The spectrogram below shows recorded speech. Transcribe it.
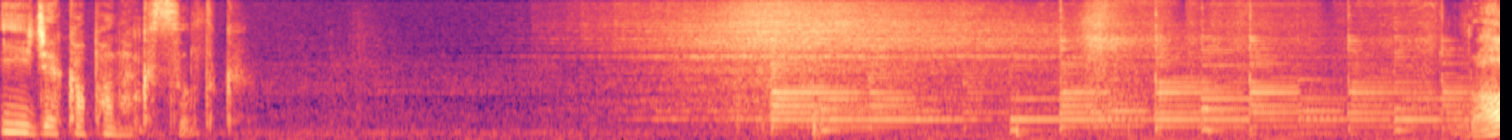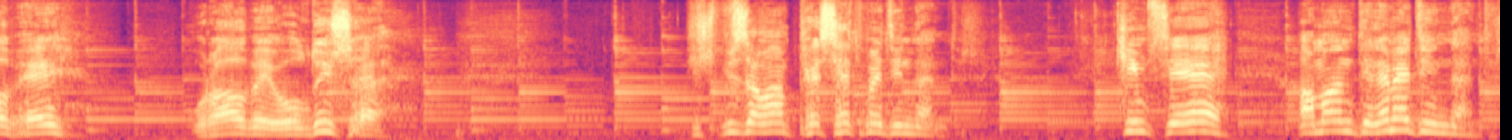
İyice kapana kısıldık. Ural Bey, Ural Bey olduysa hiçbir zaman pes etmediğindendir. Kimseye aman dilemediğindendir.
